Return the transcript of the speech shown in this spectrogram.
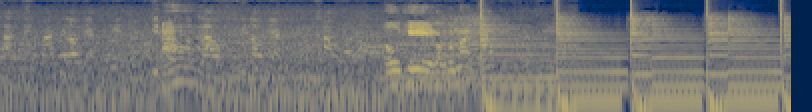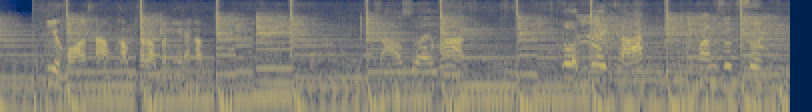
ขาไหนบ้างที่เราอยากเรียนที่ตรงกับเราที่เราอยากเข้า โอเค ขอบคุณมากครับ พี่ขอสามคำสำหรับวันนี้นะครับ สาวสวยมากโคตรเมื่อยขามันสุดๆ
